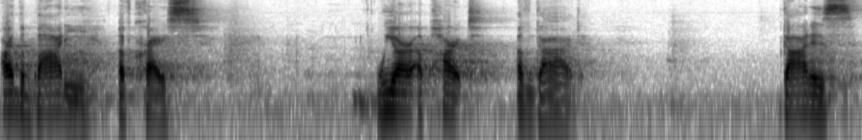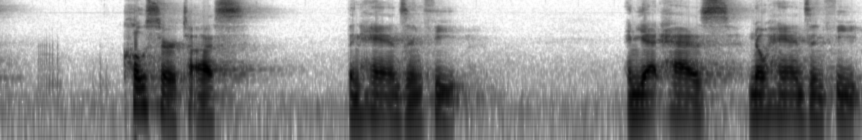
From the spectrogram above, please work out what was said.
are the body of Christ, we are a part of God. God is closer to us than hands and feet, and yet has no hands and feet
